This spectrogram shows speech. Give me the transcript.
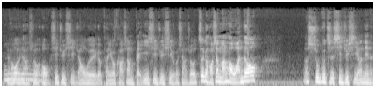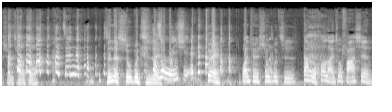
然后我就想说，哦，戏剧系。然后我有一个朋友考上北艺戏剧系，我想说这个好像蛮好玩的哦。而殊不知戏剧系要念的书超多，真的，真的殊不知、欸，都是文学。对，完全殊不知。但我后来就发现，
